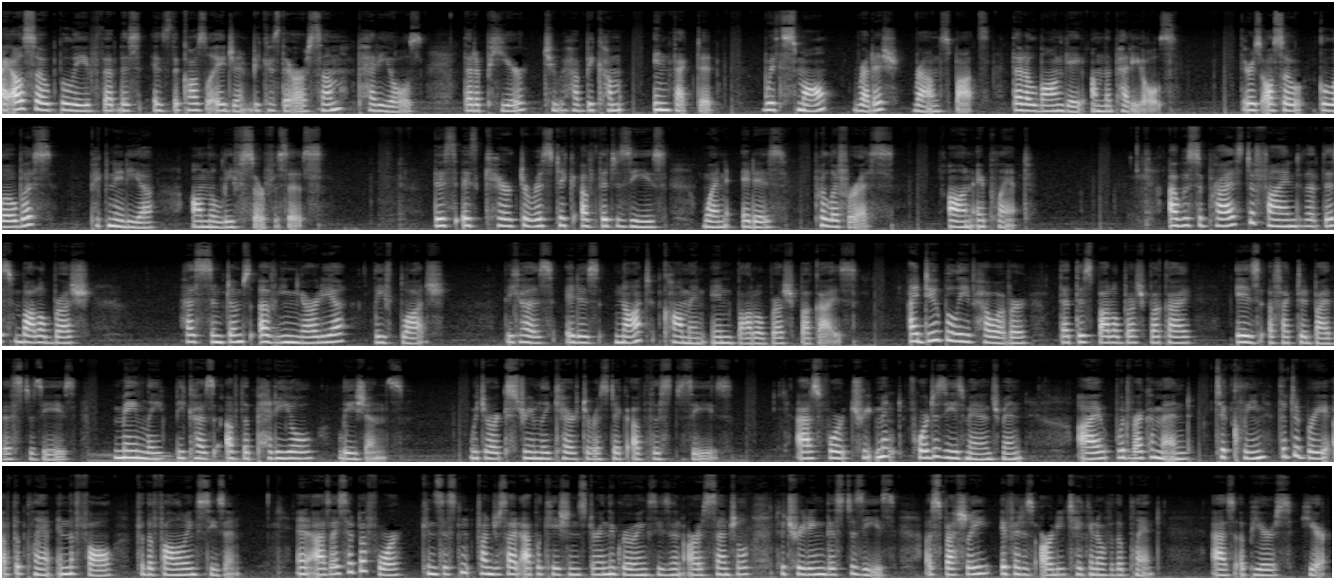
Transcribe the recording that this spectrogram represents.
I also believe that this is the causal agent because there are some petioles that appear to have become infected with small reddish round spots that elongate on the petioles. There is also globose pycnidia on the leaf surfaces. This is characteristic of the disease when it is proliferous on a plant. I was surprised to find that this bottle brush has symptoms of Guignardia leaf blotch because it is not common in bottle brush buckeyes. I do believe, however, that this bottle brush buckeye is affected by this disease, mainly because of the petiole lesions, which are extremely characteristic of this disease. As for treatment for disease management, I would recommend to clean the debris of the plant in the fall for the following season. And as I said before, consistent fungicide applications during the growing season are essential to treating this disease, especially if it has already taken over the plant, as appears here.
